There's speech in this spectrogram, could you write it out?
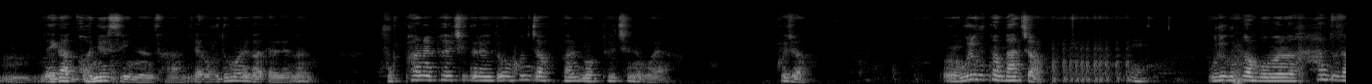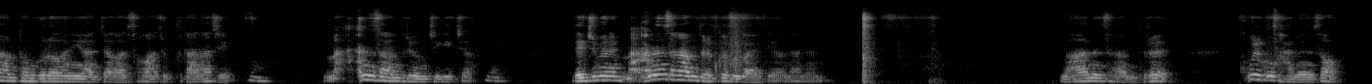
음, 내가 거닐 수 있는 사람, 내가 우두머리가 되려면 국판을 펼치더라도 혼자 국판을 못 펼치는 거야. 그죠? 어, 우리 국판 봤죠? 네. 우리 국판 보면 한두 사람 덩그러니 앉아가 서가지고 부단하지. 네. 많은 사람들이 움직이죠. 네. 내 주변에 많은 사람들을 끌고 가야 돼요, 나는. 많은 사람들을 끌고 가면서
